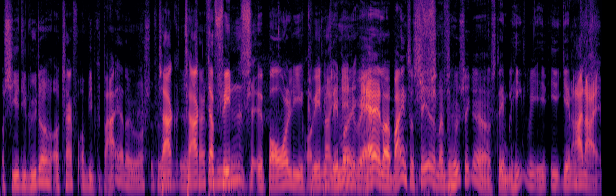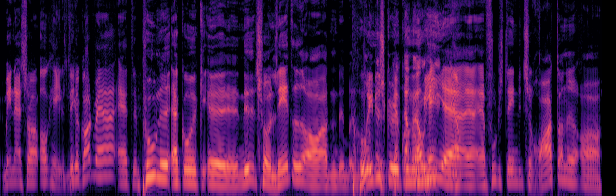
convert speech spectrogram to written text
og siger, at de lytter, og tak for, og Vibke Bayer er der jo også Tak, tak. tak der fordi, findes øh, borgerlige kvinder glemmer, i denne verden. Ja, eller bare interesseret. Man behøver ikke at stemple helt igennem. Nej, nej. Men altså, okay, det men... kan godt være, at punet er gået øh, ned i toilettet, og den punet? britiske økonomi ja, okay. er, er, er fuldstændig til rotterne, og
